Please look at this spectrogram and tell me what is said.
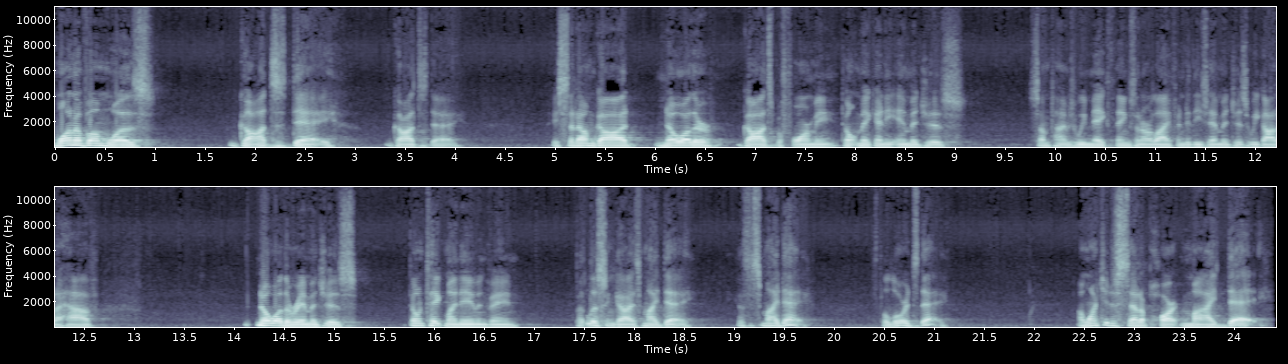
one of them was God's day. God's day. He said, I'm God, no other gods before me. Don't make any images. Sometimes we make things in our life into these images we got to have. No other images. Don't take my name in vain. But listen, guys, my day, because it's my day. It's the Lord's day. I want you to set apart my day.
